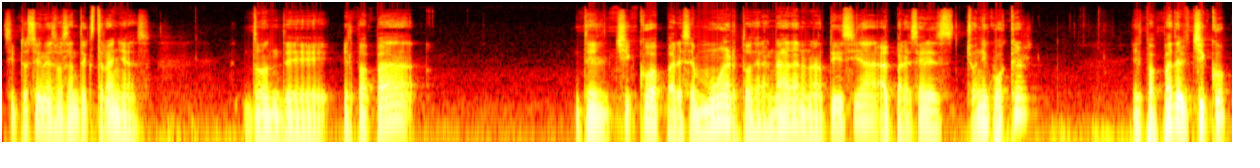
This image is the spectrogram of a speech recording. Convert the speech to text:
Situaciones bastante extrañas. Donde el papá del chico aparece muerto de la nada en la noticia. Al parecer es Johnny Walker. El papá del chico.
